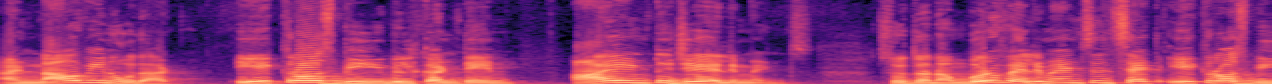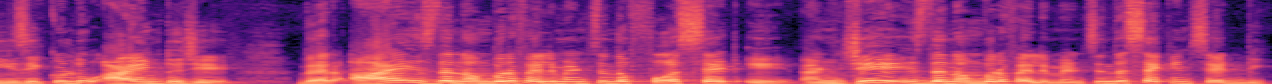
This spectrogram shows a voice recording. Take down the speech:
And now we know that A cross B will contain i into j elements. So the number of elements in set A cross B is equal to i into j, where i is the number of elements in the first set A and j is the number of elements in the second set B.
